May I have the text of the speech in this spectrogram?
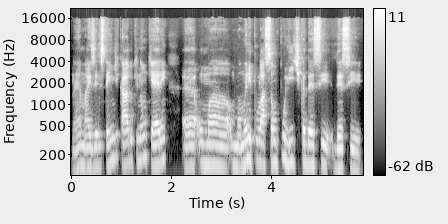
né? mas eles têm indicado que não querem é, uma, uma manipulação política desse, desse,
